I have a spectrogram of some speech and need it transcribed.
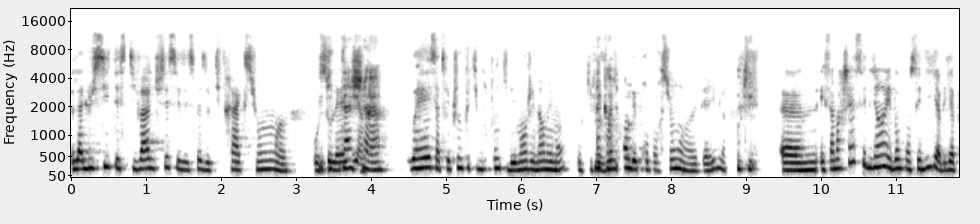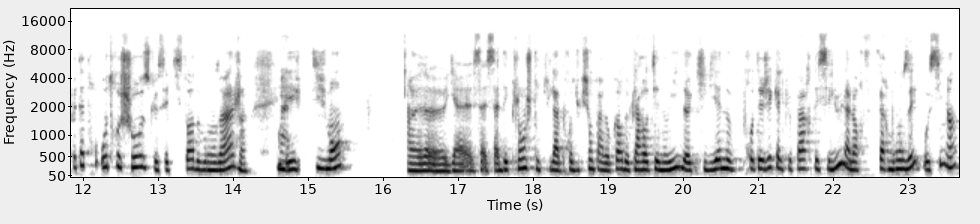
la lucite estivale, tu sais, ces espèces de petites réactions euh, au soleil. Taches, euh. Ouais, ça te fait plein de petits boutons qui démangent énormément ou qui peuvent même prendre des proportions terribles. Okay. Euh, et ça marchait assez bien. Et donc, on s'est dit, il y a, a peut-être autre chose que cette histoire de bronzage. Ouais. Et effectivement, euh, y a, ça, ça, déclenche toute la production par le corps de caroténoïdes qui viennent protéger quelque part tes cellules, alors faire bronzer aussi, hein,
